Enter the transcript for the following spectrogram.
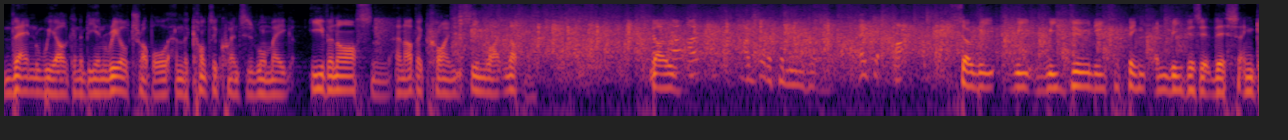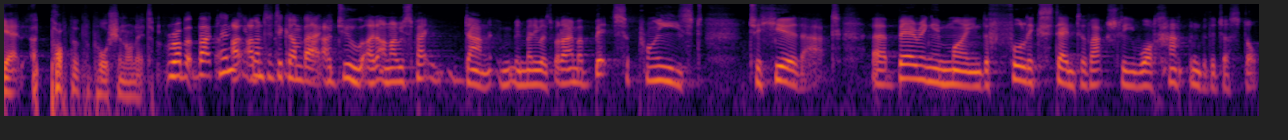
then we are going to be in real trouble and the consequences will make even arson and other crimes seem like nothing. So, no, I, have got to come in here. Okay. I, so we, we, we do need to think and revisit this and get a proper proportion on it. Robert Buckland, I, you wanted to come back. I, I do, and I respect Dan in many ways, but I'm a bit surprised to hear that uh, bearing in mind the full extent of actually what happened with the Just Stop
